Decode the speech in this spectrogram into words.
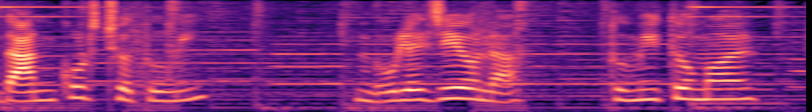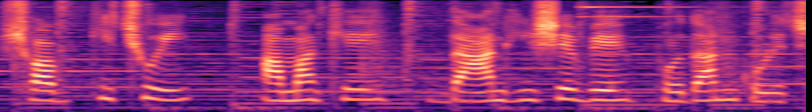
দান করছ তুমি? ভুলে যেও না, তুমি তোমার সব কিছুই আমাকে দান হিসেবে প্রদান করেছ।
